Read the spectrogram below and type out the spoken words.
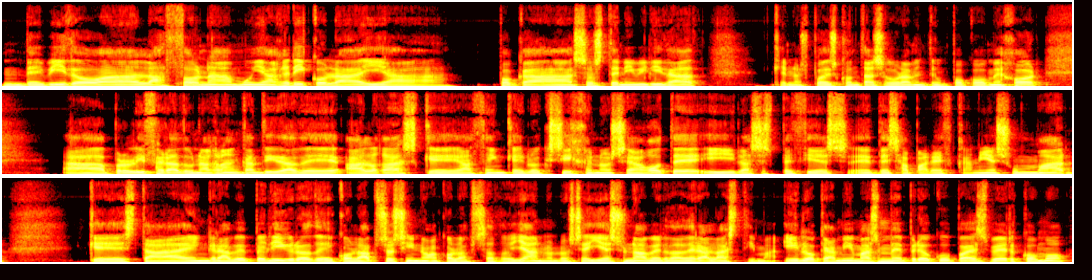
debido a la zona muy agrícola y a poca sostenibilidad, que nos puedes contar seguramente un poco mejor, ha proliferado una gran cantidad de algas que hacen que el oxígeno se agote y las especies eh, desaparezcan. Y es un mar que está en grave peligro de colapso si no ha colapsado ya, no lo sé, y es una verdadera lástima. Y lo que a mí más me preocupa es ver cómo,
